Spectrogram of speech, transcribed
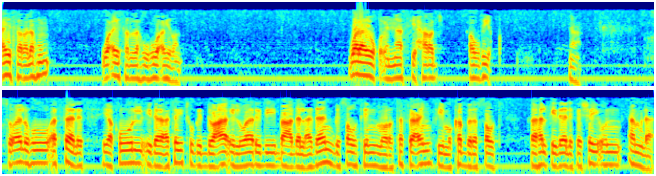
أيسر لهم وأيسر له هو أيضا. ولا يوقع الناس في حرج أو ضيق. نعم. سؤاله الثالث يقول إذا أتيت بالدعاء الوارد بعد الأذان بصوت مرتفع في مكبر الصوت فهل في ذلك شيء أم لا؟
